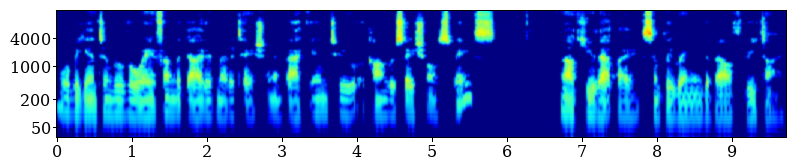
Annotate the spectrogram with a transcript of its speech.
we'll begin to move away from the guided meditation and back into a conversational space and I'll cue that by simply ringing the bell three times.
